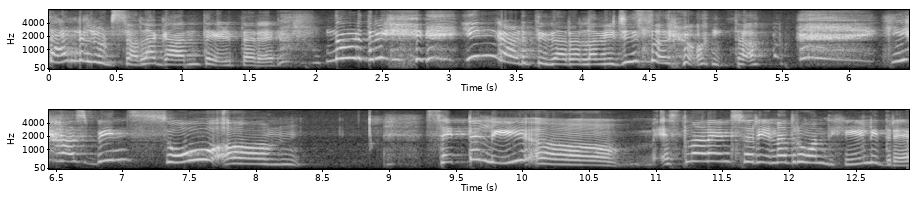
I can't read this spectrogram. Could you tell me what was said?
ಸ್ಯಾಂಡಲ್ವುಡ್ ಸಲಗ ಅಂತ ಹೇಳ್ತಾರೆ. ನೋಡಿದ್ರೆ ಹಿಂಗೆ ಆಡ್ತಿದಾರಲ್ಲ ವಿಜಯ್ ಸರ್ ಅಂತ. ಹಿ ಹ್ಯಾಸ್ ಬೀನ್ ಸೋ ಸೆಟ್ಟಲ್ಲಿ ಎಸ್ ನಾರಾಯಣ್ ಸರ್ ಏನಾದರೂ ಒಂದು ಹೇಳಿದರೆ,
